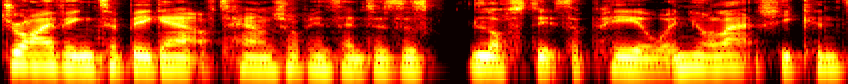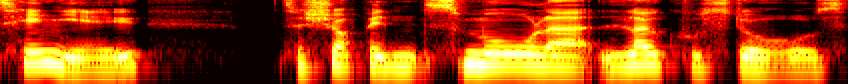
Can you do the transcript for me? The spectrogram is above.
driving to big out of town shopping centres has lost its appeal, and you'll actually continue to shop in smaller local stores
